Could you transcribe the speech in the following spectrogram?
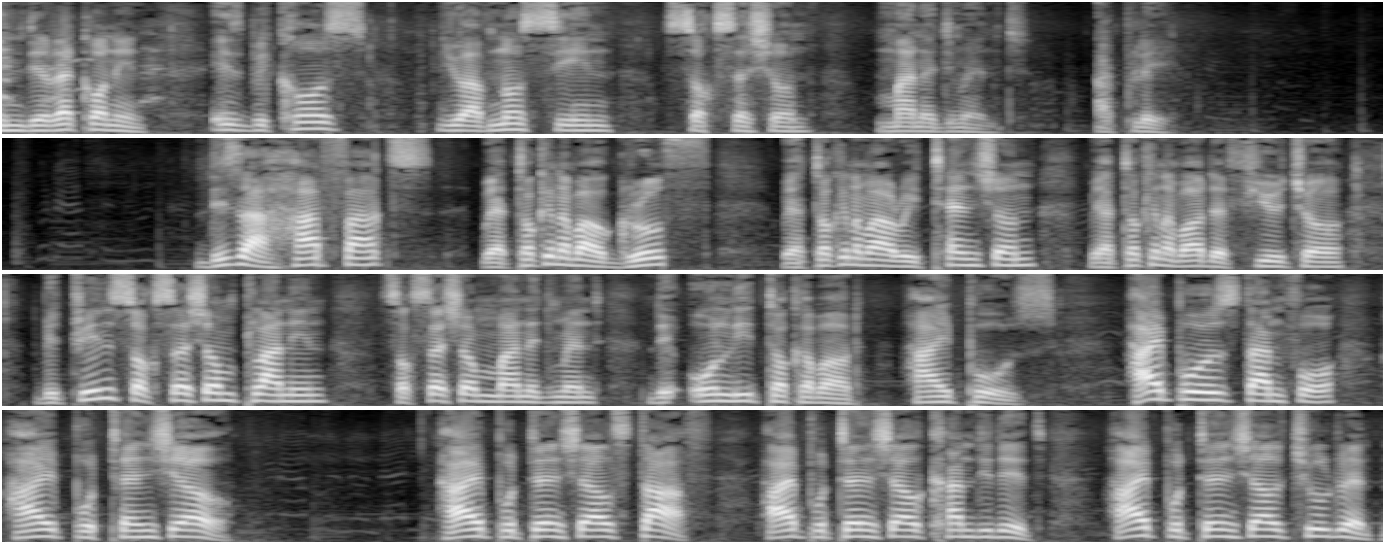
in the reckoning. It's because you have not seen succession management at play. These are hard facts. We are talking about growth. We are talking about retention. We are talking about the future. Between succession planning, succession management, they only talk about hypos. High pose stand for high potential high potential staff, high potential candidate, high potential children.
